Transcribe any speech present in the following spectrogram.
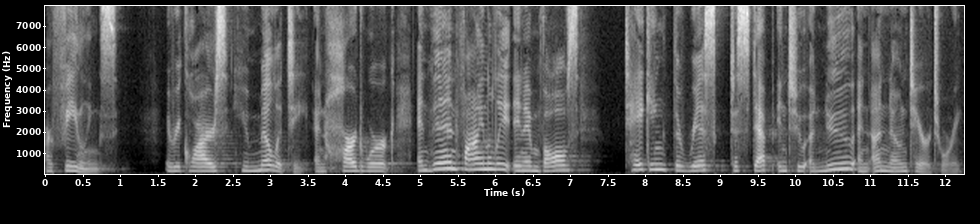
our feelings. It requires humility and hard work. And then finally, it involves taking the risk to step into a new and unknown territory.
